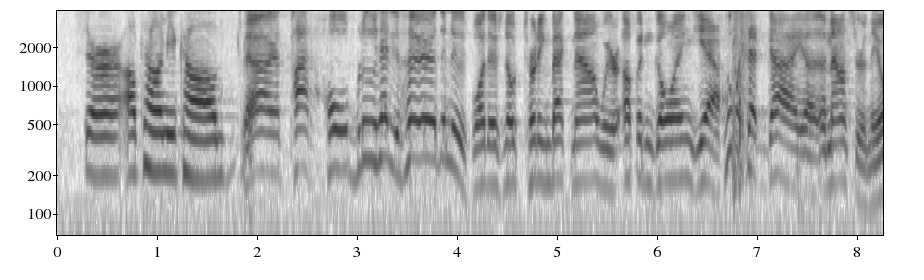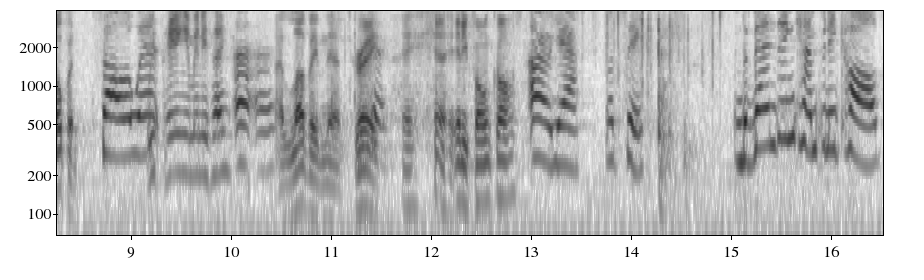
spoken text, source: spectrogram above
sure, I'll tell him you called. Uh, pothole blues. Have you heard the news? Boy, there's no turning back now. We're up and going. Yeah, who was that guy, uh, announcer in the open? Solowitz. We paying him anything? Uh-uh. I love him then. Great. Hey, Any phone calls? Oh, yeah. Let's see. The vending company called,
